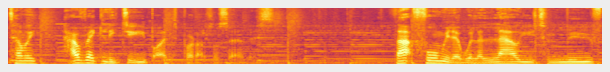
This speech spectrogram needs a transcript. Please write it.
Tell me, how regularly do you buy this product or service? That formula will allow you to move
